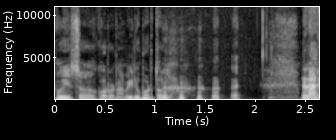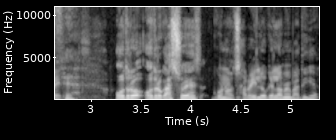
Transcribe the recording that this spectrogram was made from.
Uy, eso es coronavirus por lados. Gracias. Otro, otro caso es, bueno, ¿sabéis lo que es la homeopatía?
